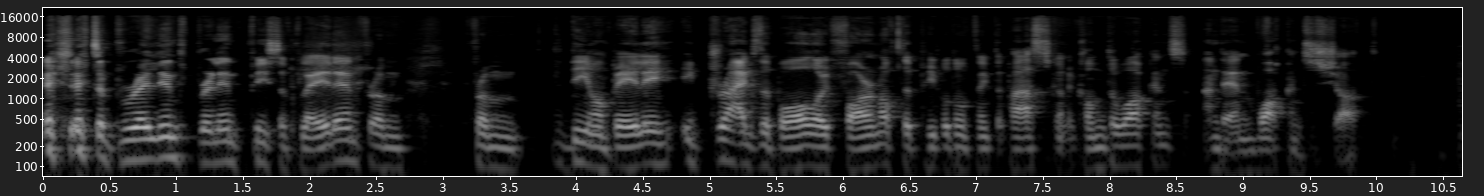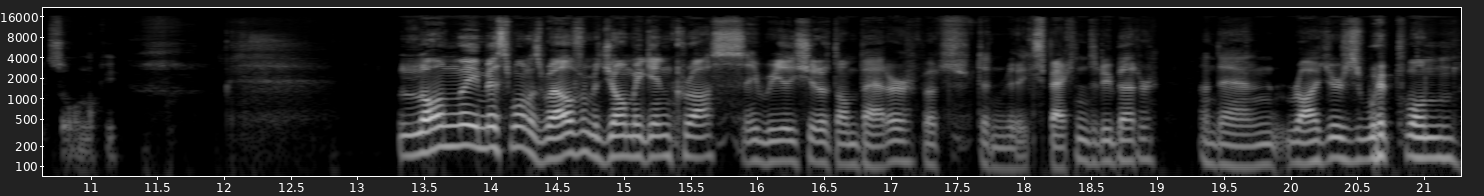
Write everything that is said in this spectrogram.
it's, it's a brilliant, brilliant piece of play then from from Leon Bailey. He drags the ball out far enough that people don't think the pass is going to come to Watkins, and then Watkins' shot. So unlucky. Lenglet missed one as well from a John McGinn cross. He really should have done better, but didn't really expect him to do better. And then Rogers whipped one.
